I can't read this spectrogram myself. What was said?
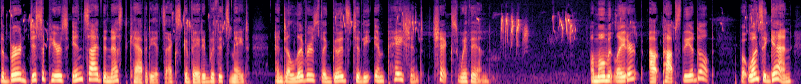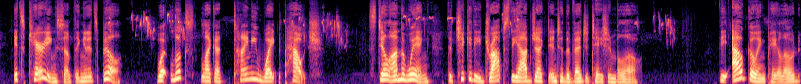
the bird disappears inside the nest cavity it's excavated with its mate and delivers the goods to the impatient chicks within. A moment later, out pops the adult, but once again, it's carrying something in its bill what looks like a tiny white pouch. Still on the wing, the chickadee drops the object into the vegetation below. The outgoing payload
